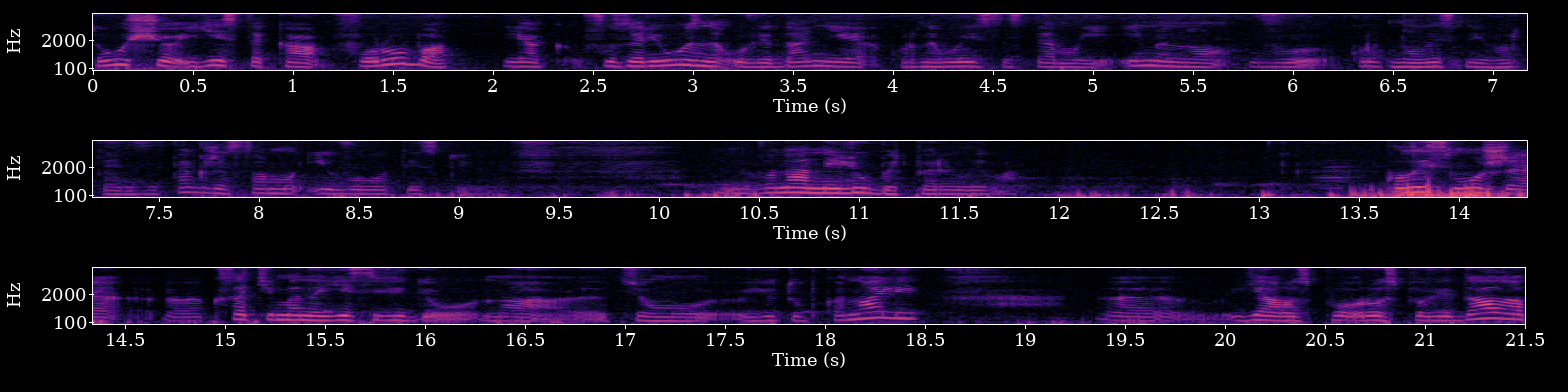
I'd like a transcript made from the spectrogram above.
Тому що є така хвороба, як фузаріозне увядання корневої системи, іменно в крупнолисній гортензії, так же само і в волотистої. Вона не любить перелива. Колись може, е, кстати, в мене є відео на цьому YouTube каналі. Е, Я розповідала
